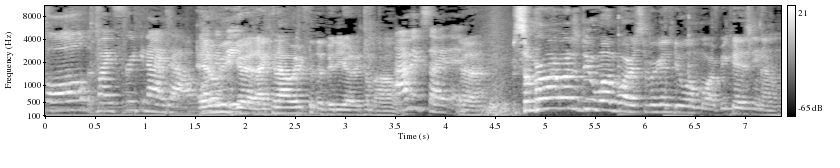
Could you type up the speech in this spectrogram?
bawled my freaking eyes out. It'll be good. I cannot wait for the video to come out. I'm excited. yeah. So Mariah wants to do one more, so we're gonna do one more because you know.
